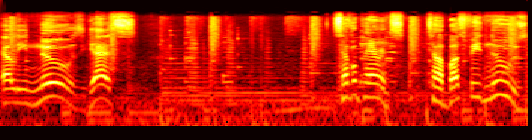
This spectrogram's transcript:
Kelly News. Yes. Several parents tell BuzzFeed News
